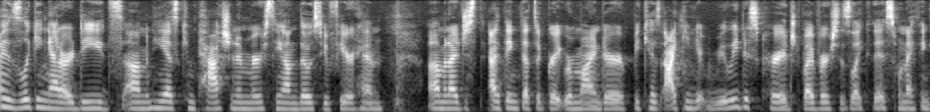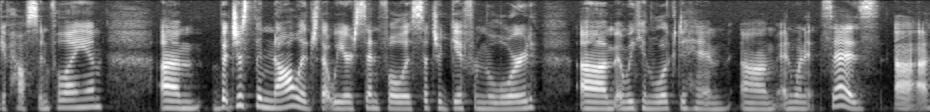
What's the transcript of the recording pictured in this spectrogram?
is looking at our deeds um, and He has compassion and mercy on those who fear Him. Um, and I just, I think that's a great reminder because I can get really discouraged by verses like this when I think of how sinful I am. Um, but just the knowledge that we are sinful is such a gift from the Lord, um, and we can look to Him. Um, and when it says uh,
